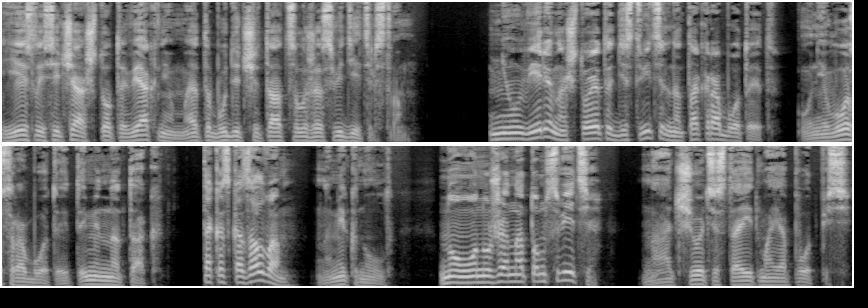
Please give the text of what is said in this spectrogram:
Если сейчас что-то вякнем, это будет считаться лжесвидетельством. Не уверена, что это действительно так работает. У него сработает именно так. Так и сказал вам? Намекнул. Но он уже на том свете. На отчете стоит моя подпись.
